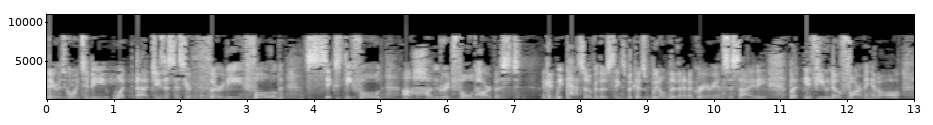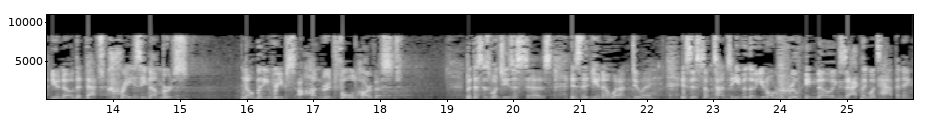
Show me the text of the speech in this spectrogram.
There is going to be what uh, Jesus says here: thirty-fold, sixty-fold, a hundred-fold harvest. Okay, we pass over those things because we don't live in an agrarian society. But if you know farming at all, you know that that's crazy numbers. Nobody reaps a hundredfold harvest. But this is what Jesus says, is that you know what I'm doing? Is that sometimes even though you don't really know exactly what's happening,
